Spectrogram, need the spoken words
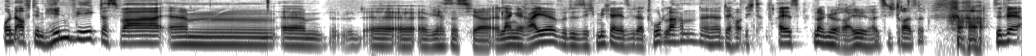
und auf dem Hinweg, das war, ähm, ähm, äh, äh, wie heißt das hier, lange Reihe, würde sich Micha jetzt wieder totlachen, äh, der heute nicht dabei ist. Lange Reihe heißt die Straße. sind wir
